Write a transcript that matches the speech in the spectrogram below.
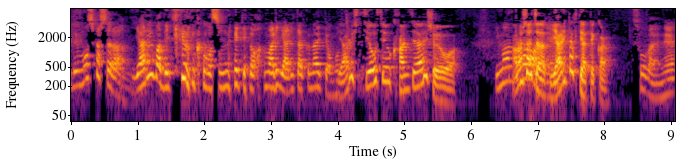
でもしかしたらやればできるのかもしれないけどあまりやりたくないって思っちゃうやる必要性を感じてないでしょ要は。今あの人たちはだってやりりたくてやってるから。そうだよね。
